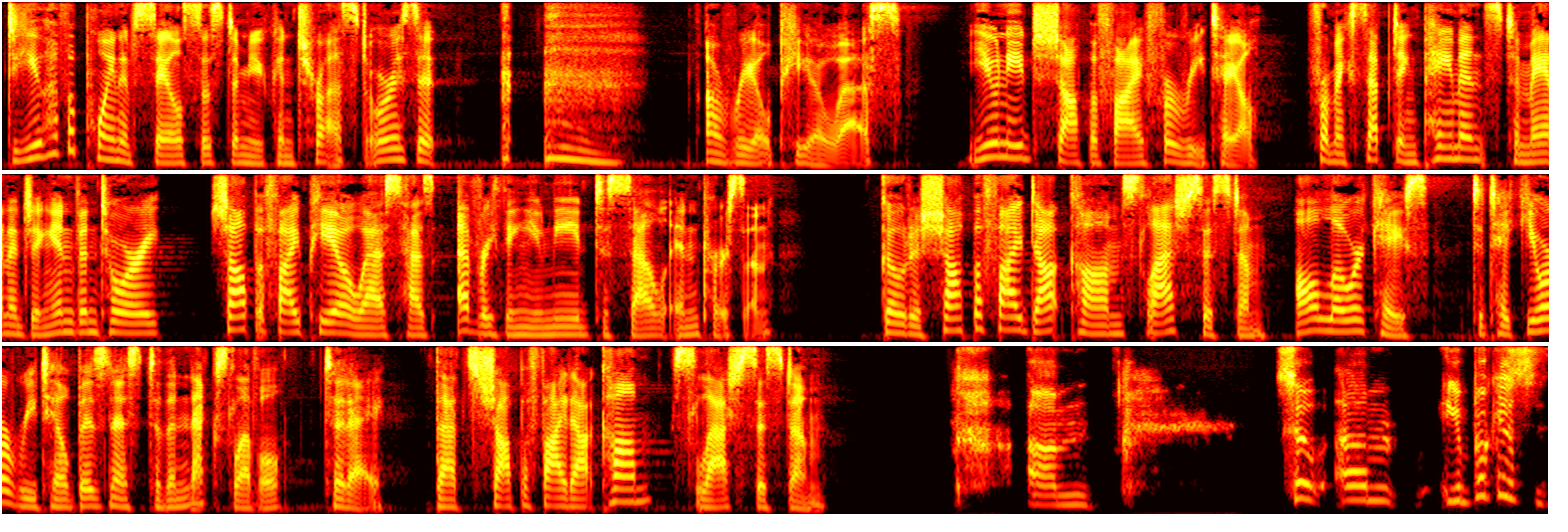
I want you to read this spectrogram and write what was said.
Do you have a point of sale system you can trust or is it a real POS? You need Shopify for retail. From accepting payments to managing inventory, Shopify POS has everything you need to sell in person. Go to shopify.com slash system, all lowercase, to take your retail business to the next level today. That's shopify.com slash system. Um, so um, your book is,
